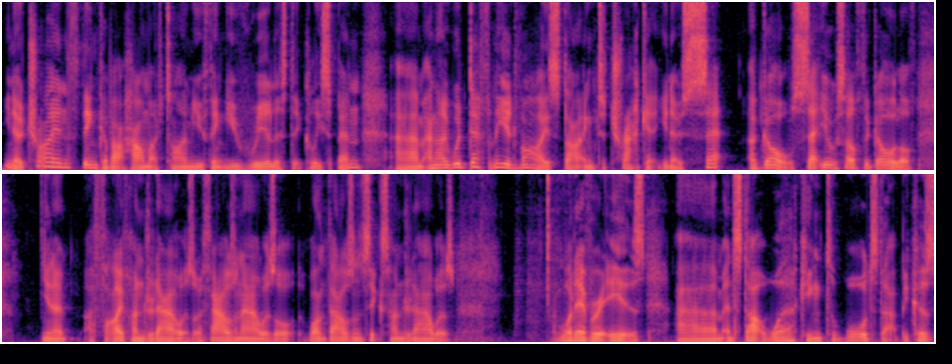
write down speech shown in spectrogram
you know, try and think about how much time you think you've realistically spent. Um, and I would definitely advise starting to track it. You know, set a goal, set yourself the goal of, you know, a 500 hours or 1,000 hours or 1,600 hours whatever it is, um, and start working towards that. Because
